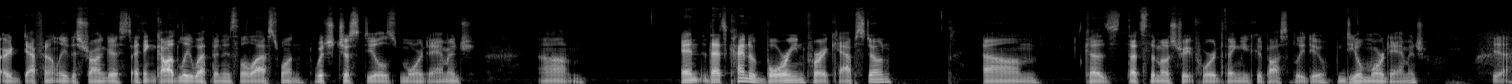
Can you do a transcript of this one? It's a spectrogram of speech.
are definitely the strongest. I think godly weapon is the last one, which just deals more damage. Um, and that's kind of boring for a capstone, um, because that's the most straightforward thing you could possibly do: deal more damage. Yeah.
